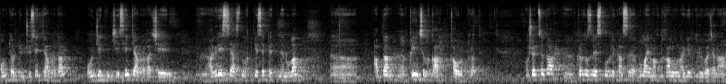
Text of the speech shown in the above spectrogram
он төртүнчү сентябрдан он жетинчи сентябрга чейин агрессиялык кесепетинен улам абдан кыйынчылыкка кабылып турат. Ошентсе да кыргыз республикасы бул аймакты калыбына келтирүүгө жана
